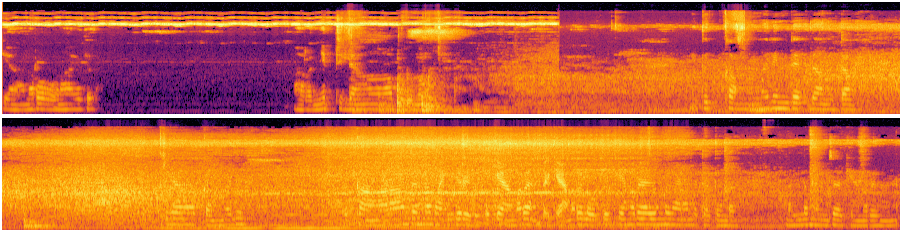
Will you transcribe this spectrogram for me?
ക്യാമറ ഓണായത്. അറിഞ്ഞിട്ടില്ല തോന്നുന്നു. ഇത് കമ്മലിന്റെ ഇതാണ് കേട്ടോ എത്രയാ കമ്മൽ കാണാൻ തന്നെ ഭയങ്കര ഇത്. ഇപ്പോൾ ക്യാമറ ഉണ്ട്. ക്യാമറ ലോക്കൽ ക്യാമറ ആയതുകൊണ്ട് കാണാൻ പറ്റാത്തതുകൊണ്ടാണ് നല്ല മഞ്ചാണ് ക്യാമറ കാണാൻ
